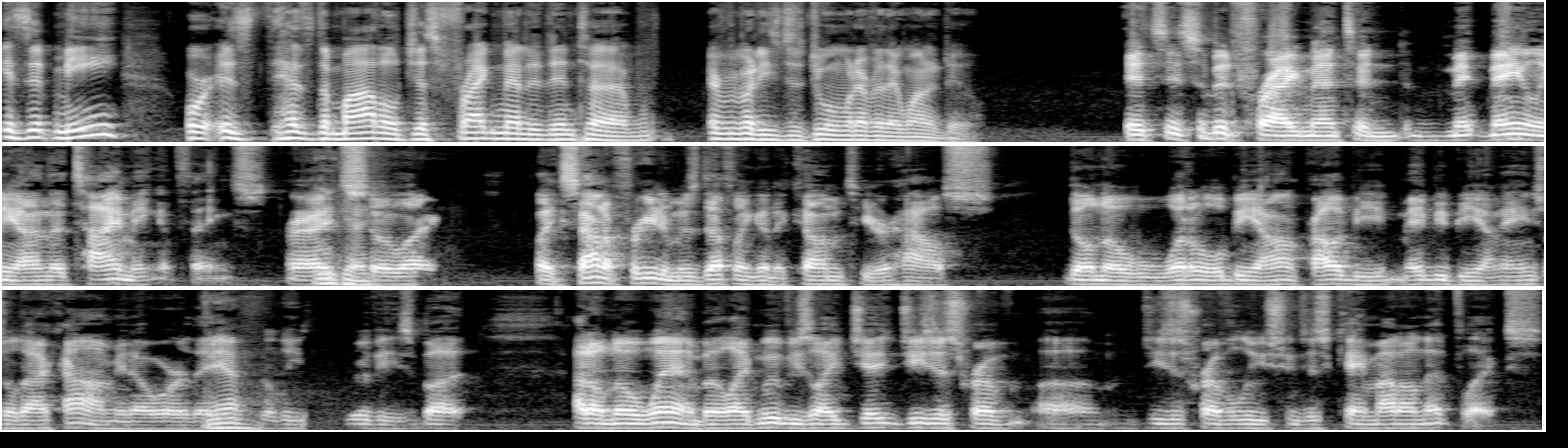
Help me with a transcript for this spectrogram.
is it me or is has the model just fragmented into everybody's just doing whatever they want to do? it's it's a bit fragmented, mainly on the timing of things, right? Okay. So like like Sound of Freedom is definitely going to come to your house. Don't know what it will be on. Probably be maybe be on Angel.com, you know, where they Yeah. release movies, but I don't know when. But like movies like J- Jesus Rev- um, Jesus Revolution just came out on Netflix.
